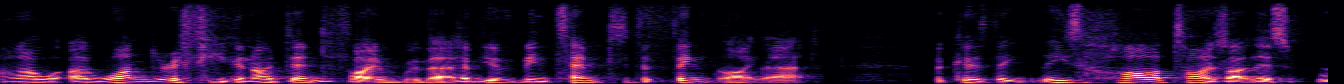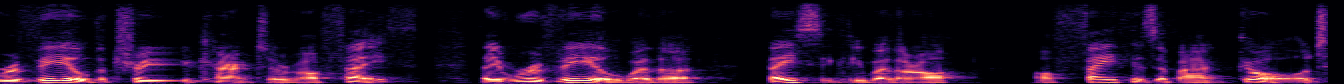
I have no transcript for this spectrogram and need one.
And I, I wonder if you can identify with that. Have you ever been tempted to think like that? Because they, these hard times like this reveal the true character of our faith. They reveal whether, basically, whether our, our faith is about God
